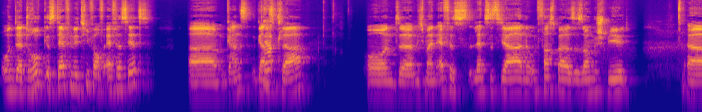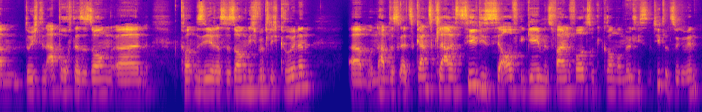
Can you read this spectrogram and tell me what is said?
und der Druck ist definitiv auf FS jetzt. Ähm, ganz, ganz Ja. klar. Und ähm, ich meine, FS letztes Jahr eine unfassbare Saison gespielt. Ähm, durch den Abbruch der Saison äh, konnten sie ihre Saison nicht wirklich krönen ähm, und haben das als ganz klares Ziel dieses Jahr aufgegeben, ins Final Four zu kommen, um möglichst einen Titel zu gewinnen.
